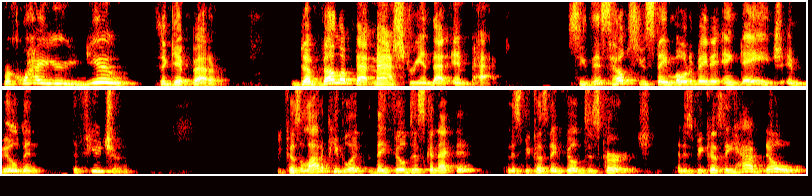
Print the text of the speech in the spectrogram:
require you to get better, develop that mastery and that impact. See, this helps you stay motivated, engaged in building the future. Because a lot of people are they feel disconnected, and it's because they feel discouraged, and it's because they have no,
